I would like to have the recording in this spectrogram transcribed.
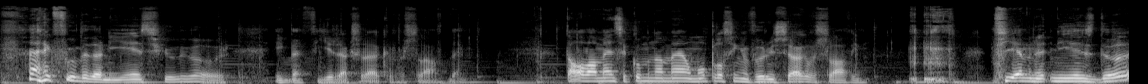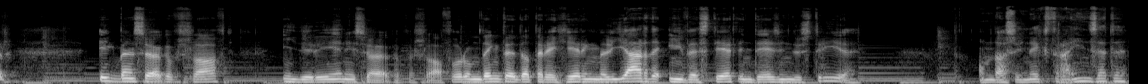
En ik voel me daar niet eens schuldig over. Ik ben vier dat ik suikerverslaafd ben. Tal van mensen komen naar mij om oplossingen voor hun suikerverslaving. Die hebben het niet eens door. Ik ben suikerverslaafd. Iedereen is suikerverslaafd. Waarom denkt hij dat de regering miljarden investeert in deze industrieën? Omdat ze hun extra inzetten,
